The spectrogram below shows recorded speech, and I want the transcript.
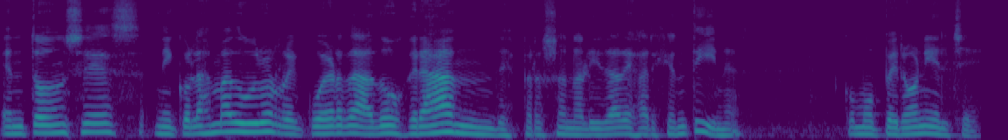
Entonces, Nicolás Maduro recuerda a dos grandes personalidades argentinas, como Perón y el Che,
